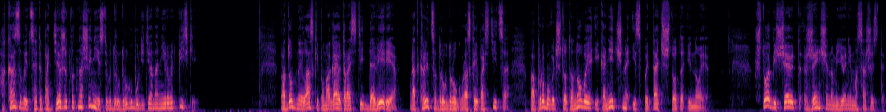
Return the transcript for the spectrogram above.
Оказывается, это поддержит в отношении, если вы друг другу будете анонировать письки. Подобные ласки помогают растить доверие, открыться друг другу, раскрепоститься, попробовать что-то новое и, конечно, испытать что-то иное. Что обещают женщинам йони-массажисты?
